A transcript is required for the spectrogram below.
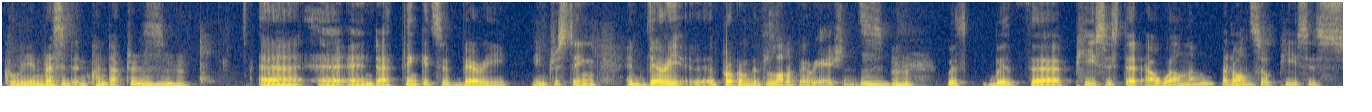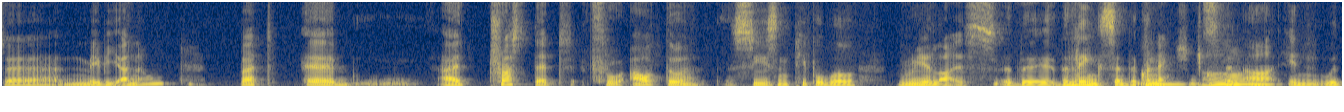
Korean resident conductors. Uh, uh, and I think it's a very interesting and very a program with a lot of variations. with with uh, pieces that are well known, but also pieces uh, maybe unknown. But uh, I trust that throughout the season, people will realize the the links and the connections that are in with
